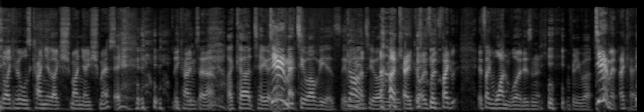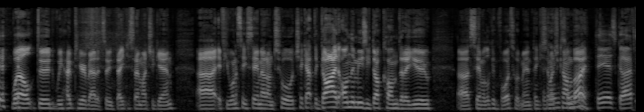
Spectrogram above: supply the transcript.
So like if it was Kanye, like Shmanye Shmest. They can't even say that. I can't tell you. Damn It'll! Too obvious. It'll God. too obvious. okay, cool. It's like it's like one word, isn't it? Pretty much. Damn it. Okay. Well, dude, we hope to hear about it soon. Thank you so much again. Uh, if you want to see Sam out on tour, check out the guide on themusic.com.au. Uh, Sam, we're looking forward to it, man. Thank you so much for coming by. There's guys.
